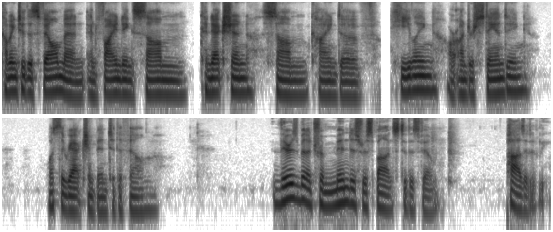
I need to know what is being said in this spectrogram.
coming to this film and and finding some connection, some kind of healing or understanding? What's the reaction been to the film? There's been a tremendous response to this film, positively.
